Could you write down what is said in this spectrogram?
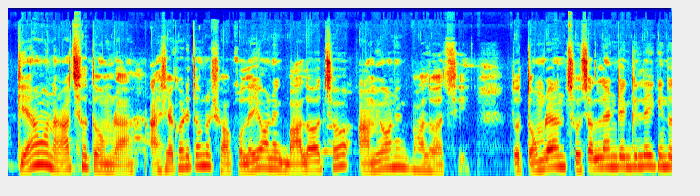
কেমন আছো তোমরা? আশা করি তোমরা সকলেই অনেক ভালো আছো, আমিও অনেক ভালো আছি। তো তোমরা সোশ্যাল ল্যান্ডে গেলেই কিন্তু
